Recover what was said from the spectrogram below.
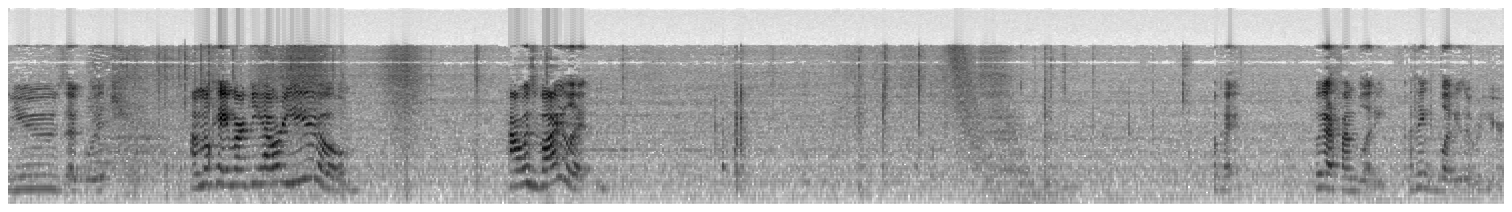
Use a glitch. I'm okay, Marky. How are you? How is Violet? Okay. We gotta find Bloody. I think Bloody's over here.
